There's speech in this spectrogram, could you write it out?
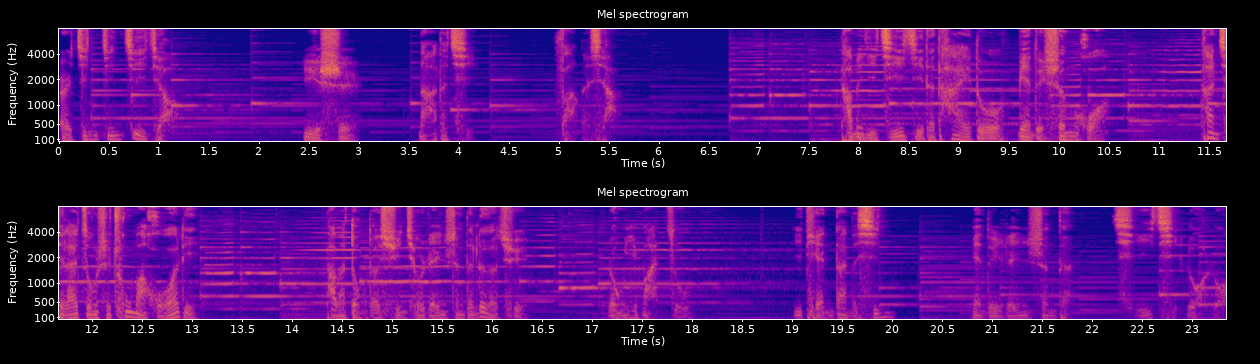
而斤斤计较。遇事拿得起，放得下。他们以积极的态度面对生活，看起来总是充满活力。他们懂得寻求人生的乐趣，容易满足，以恬淡的心面对人生的起起落落。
